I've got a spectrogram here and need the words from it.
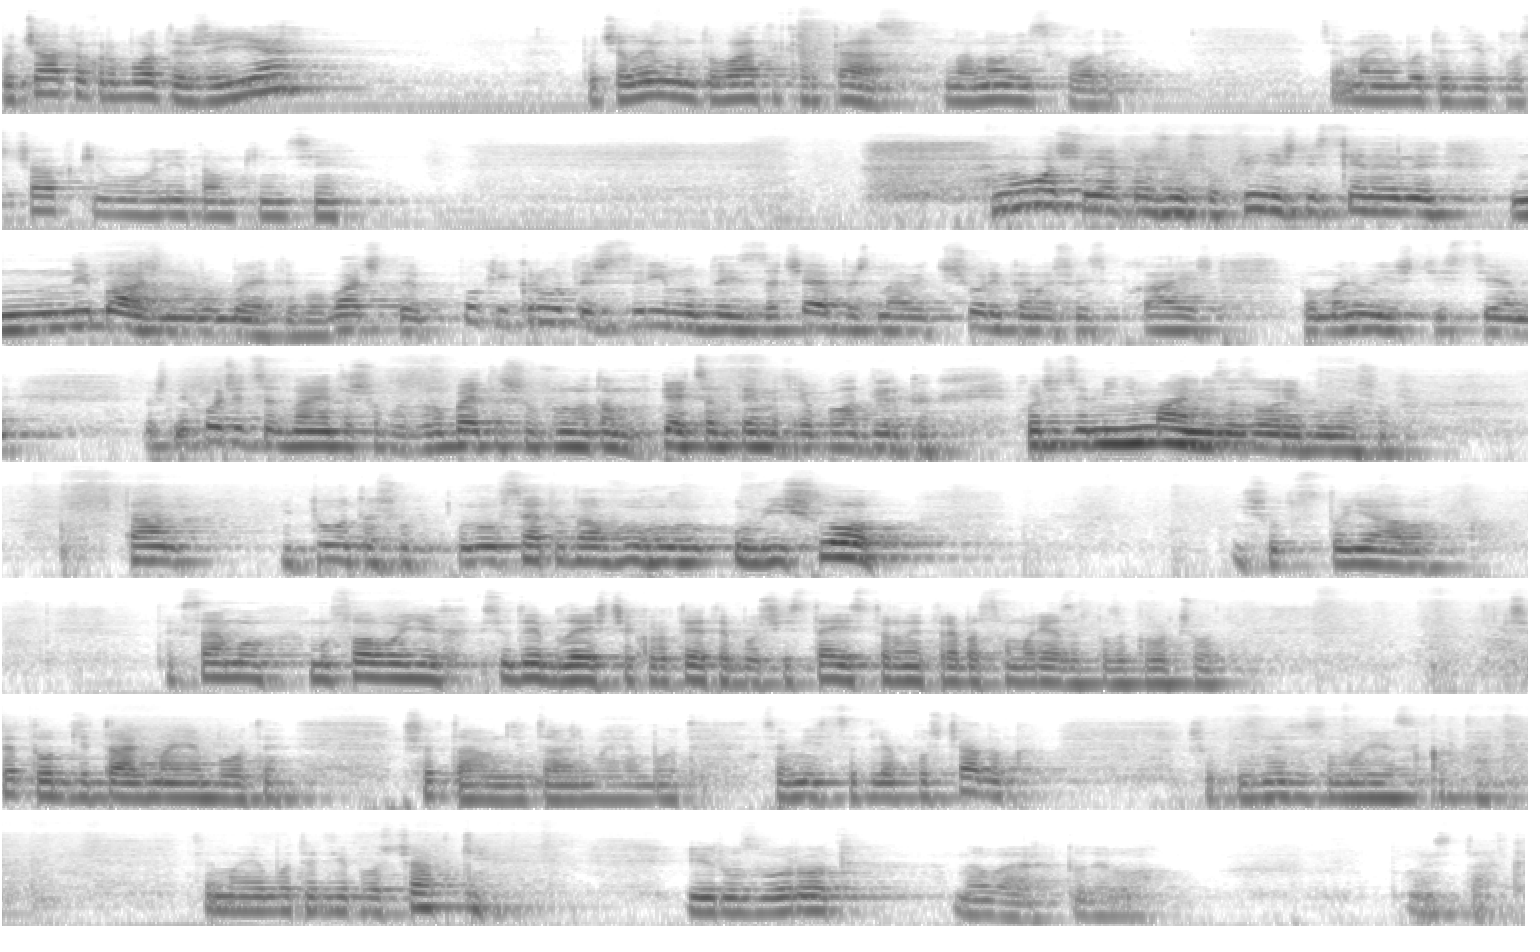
Початок роботи вже є. Почали монтувати каркас на нові сходи. Це має бути дві площадки в углі там в кінці. Ну от що я кажу, що фінішні стіни не, не бажано робити, бо бачите, поки крутиш, все рівно десь зачепиш, навіть шуриками щось пхаєш, помалюєш ті стіни. Тож не хочеться, знаєте, щоб зробити, щоб воно там 5 см була дирка. Хочеться мінімальні зазори було, щоб там і тут, щоб воно все туди в угол увійшло і щоб стояло. Так само мусово їх сюди ближче крутити, бо із тієї сторони треба саморези позакручувати. Ще тут деталь має бути, ще там деталь має бути. Це місце для площадок, щоб знизу саморези крутити. Це має бути дві площадки і розворот наверх туди. Ось так.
